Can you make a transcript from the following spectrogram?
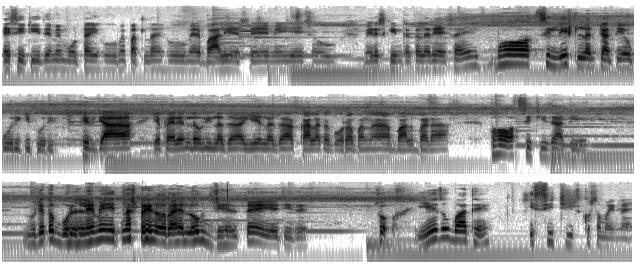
ऐसी चीज़ें, मैं मोटा ही हूँ मैं पतला ही हूँ मेरे बाल ही ऐसे है, मैं ये ऐसा हूँ, मेरे स्किन का कलर ही ऐसा है। बहुत सी लिस्ट लग जाती है वो पूरी की पूरी। फिर जा, ये फेयर एंड लवली लगा, ये लगा, काला का गोरा बना, बाल बड़ा, बहुत सी चीज़ें आती है। मुझे तो बोलने में इतना स्ट्रेस हो रहा है लोग झेलते हैं ये चीज़ें। सो so, ये जो बात है इसी चीज़ को समझना है।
